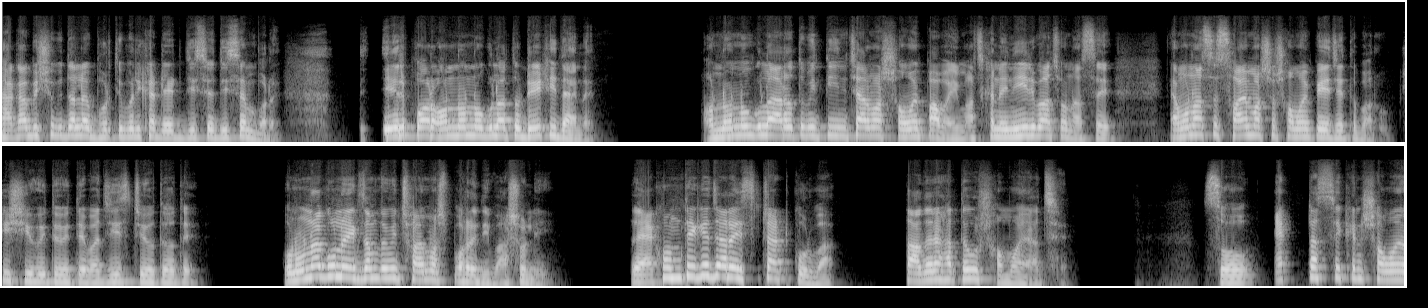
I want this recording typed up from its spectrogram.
ঢাকা বিশ্ববিদ্যালয়ে ভর্তি পরীক্ষা ডেট দিছে ডিসেম্বরে এরপর অন্যান্যগুলো তো ডেটই দেয় না অন্যান্যগুলো আরও তুমি তিন, চার মাস সময় পাবাই। মাঝখানে নির্বাচন আছে। এমন আছে ছয় মাসের সময় পেয়ে যেতে পারো। কৃষি হইতে হইতে বা জিএসটি হতে হতে। কোনো না কোনো এক্সাম তুমি ছয় মাস পরে দিবা, আসলেই। তো এখন থেকে যারা স্টার্ট করবা, তাদের হাতেও সময় আছে। সো একটা সেকেন্ড সময়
